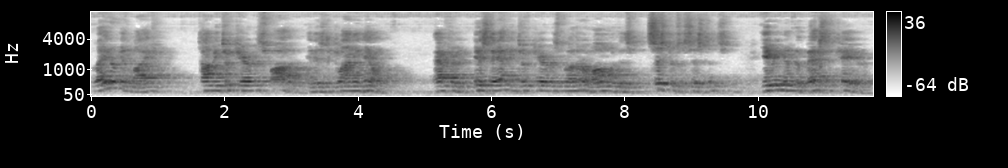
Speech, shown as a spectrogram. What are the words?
Later in life, Tommy took care of his father in his declining health. After his death, he took care of his mother along with his sister's assistance, giving them the best of care,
